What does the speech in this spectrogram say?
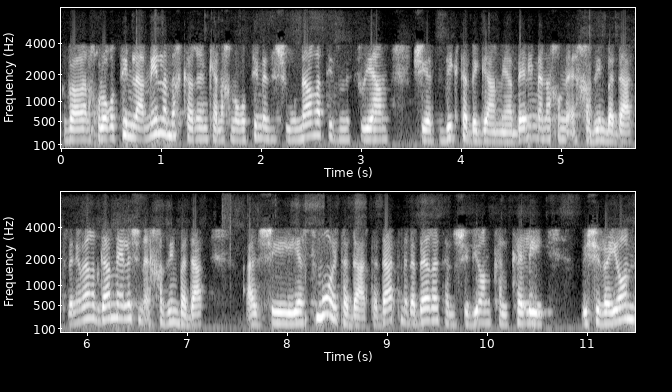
כבר, אנחנו לא רוצים להאמין למחקרים, כי אנחנו רוצים איזשהו נרטיב מסוים שיצדיק את הביגמיה, בין אם אנחנו נאחזים בדת. ואני אומרת, גם אלה שנאחזים בדת, אז שיישמו את הדת. הדת מדברת על שוויון כלכלי ושוויון,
